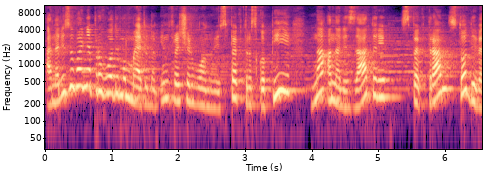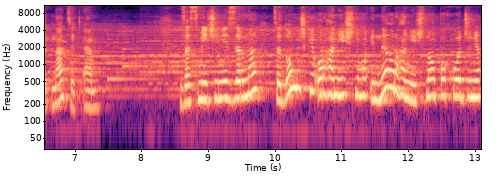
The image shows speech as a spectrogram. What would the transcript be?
Аналізування проводимо методом інфрачервоної спектроскопії на аналізаторі Спектран 119М. Засміченість зерна це домішки органічного і неорганічного походження,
